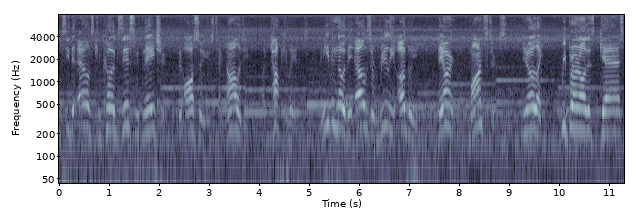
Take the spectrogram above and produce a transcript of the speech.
You see, the elves can coexist with nature, but also use technology, like calculators. And even though the elves are really ugly, they aren't monsters. You know, like, we burn all this gas,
